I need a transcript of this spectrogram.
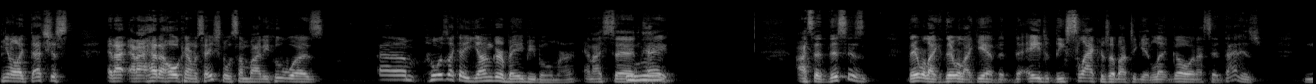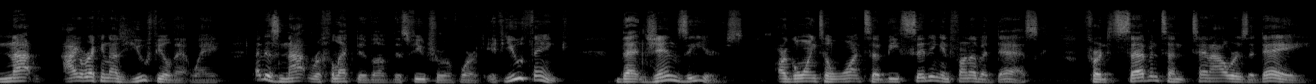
you know, like that's just, and I, and I had a whole conversation with somebody who was, um, who was like a younger baby boomer. And I said, mm-hmm. Hey, I said, this is, they were like, they were like, yeah, the, the age, these slackers are about to get let go. And I said, that is not, I recognize you feel that way that is not reflective of this future of work. If you think that Gen Zers are going to want to be sitting in front of a desk for seven to 10 hours a day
